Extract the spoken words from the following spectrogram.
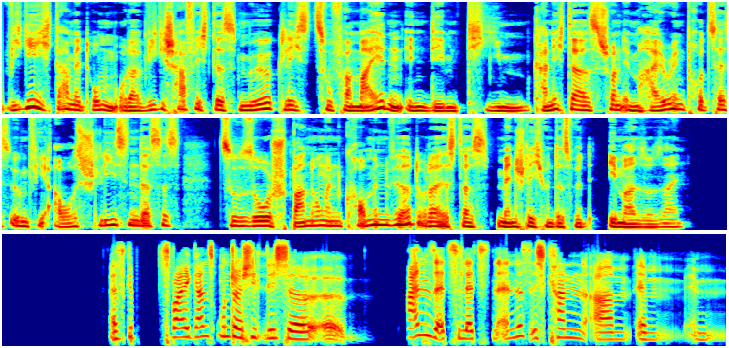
Wie gehe ich damit um oder wie schaffe ich das möglichst zu vermeiden in dem Team? Kann ich das schon im Hiring-Prozess irgendwie ausschließen, dass es zu so Spannungen kommen wird oder ist das menschlich und das wird immer so sein? Es gibt zwei ganz unterschiedliche äh, Ansätze letzten Endes. Ich kann ähm, im, im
